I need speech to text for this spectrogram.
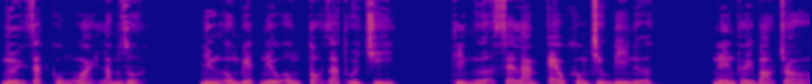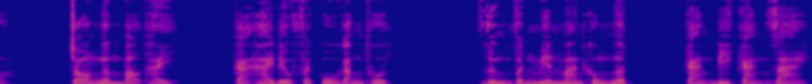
Người dắt cũng oải lắm rồi, nhưng ông biết nếu ông tỏ ra thối chí, thì ngựa sẽ làm eo không chịu đi nữa. Nên thầy bảo trò, trò ngầm bảo thầy, cả hai đều phải cố gắng thôi. Rừng vẫn miên man không ngớt, càng đi càng dài,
